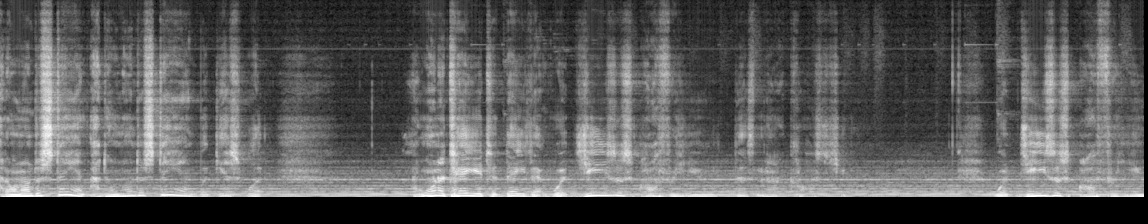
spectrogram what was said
I don't understand. I don't understand. But guess what? I want to tell you today that what Jesus offers you does not cost you. What Jesus offers you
